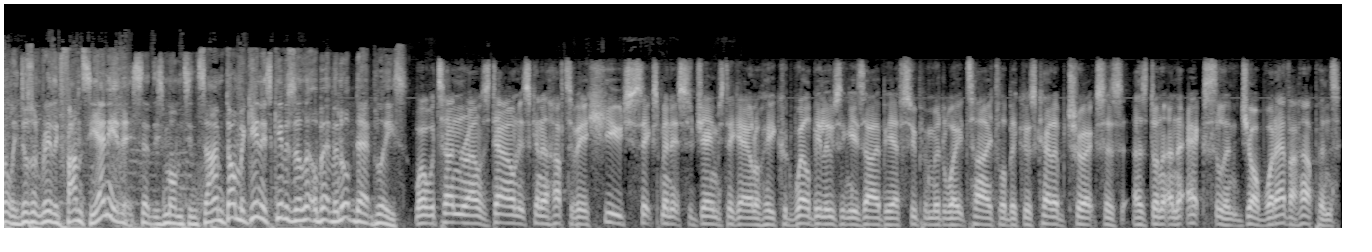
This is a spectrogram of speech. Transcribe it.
well, he doesn't really fancy any of this at this moment in time. Don McGuinness, give us a little bit of an update, please. Well, we're 10 rounds down, it's going to have to be a huge six minutes of James DeGale, or he could well be losing his IBF super middleweight title because Caleb Truax has, has done an excellent job. Whatever happens,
